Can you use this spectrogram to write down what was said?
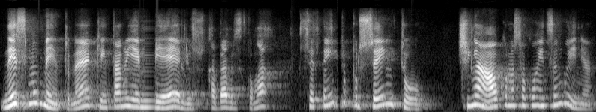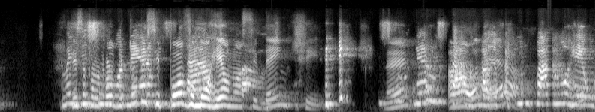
Nesse momento, né? Quem está no IML, os cadáveres que estão lá, 70% tinha álcool na sua corrente sanguínea. Mas isso fala, não todo esse povo estado, morreu no acidente. isso né? não era o Estado. Ah, olha, um par morreu.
